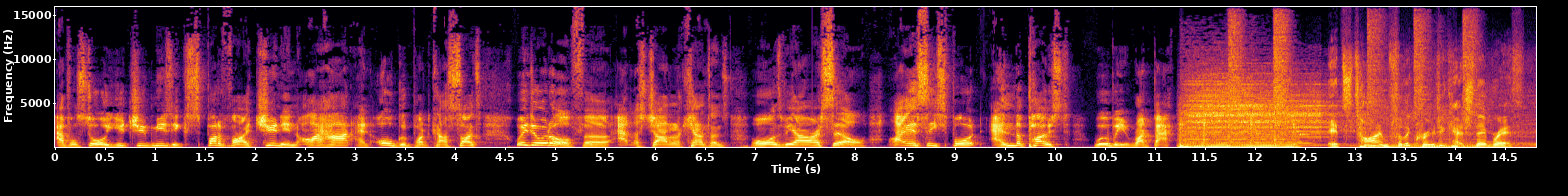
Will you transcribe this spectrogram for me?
Apple Store, YouTube Music, Spotify, TuneIn, iHeart, and all good podcast sites. We do it all for Atlas Chartered Accountants, Hornsby RSL, ISC Sport, and The Post. We'll be right back. It's time for the crew to catch their breath.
